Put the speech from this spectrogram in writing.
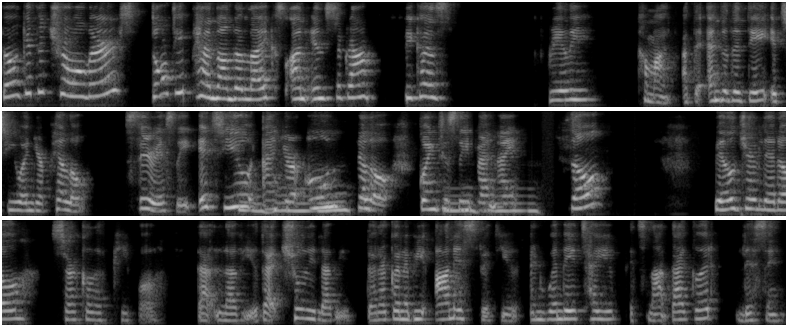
Don't get the trollers. Don't depend on the likes on Instagram because really, come on, at the end of the day, it's you and your pillow. Seriously, it's you mm-hmm. and your own pillow going to sleep mm-hmm. at night. Mm-hmm. So build your little circle of people that love you, that truly love you, that are going to be honest with you. And when they tell you it's not that good, listen.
